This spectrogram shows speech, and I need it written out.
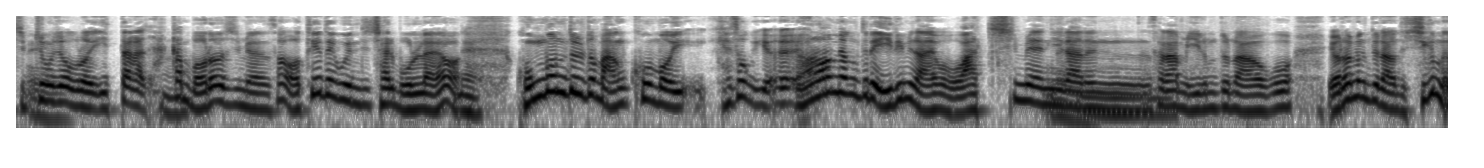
집중적으로 네. 있다가 약간 음. 멀어지면서 어떻게 되고 있는지 잘 몰라요. 네. 공범들도 많고 뭐 이- 계속 여- 여러 명들의 이름이 나요. 뭐 와치맨이라는 네. 사람 이름도 나오고 여러 명들이 나오는데 지금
